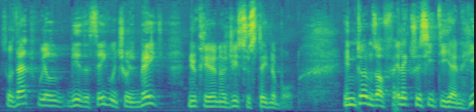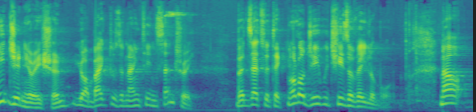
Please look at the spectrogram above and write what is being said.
So that will be the thing which will make nuclear energy sustainable. In terms of electricity and heat generation, you are back to the 19th century. But that's a technology which is available. Now,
